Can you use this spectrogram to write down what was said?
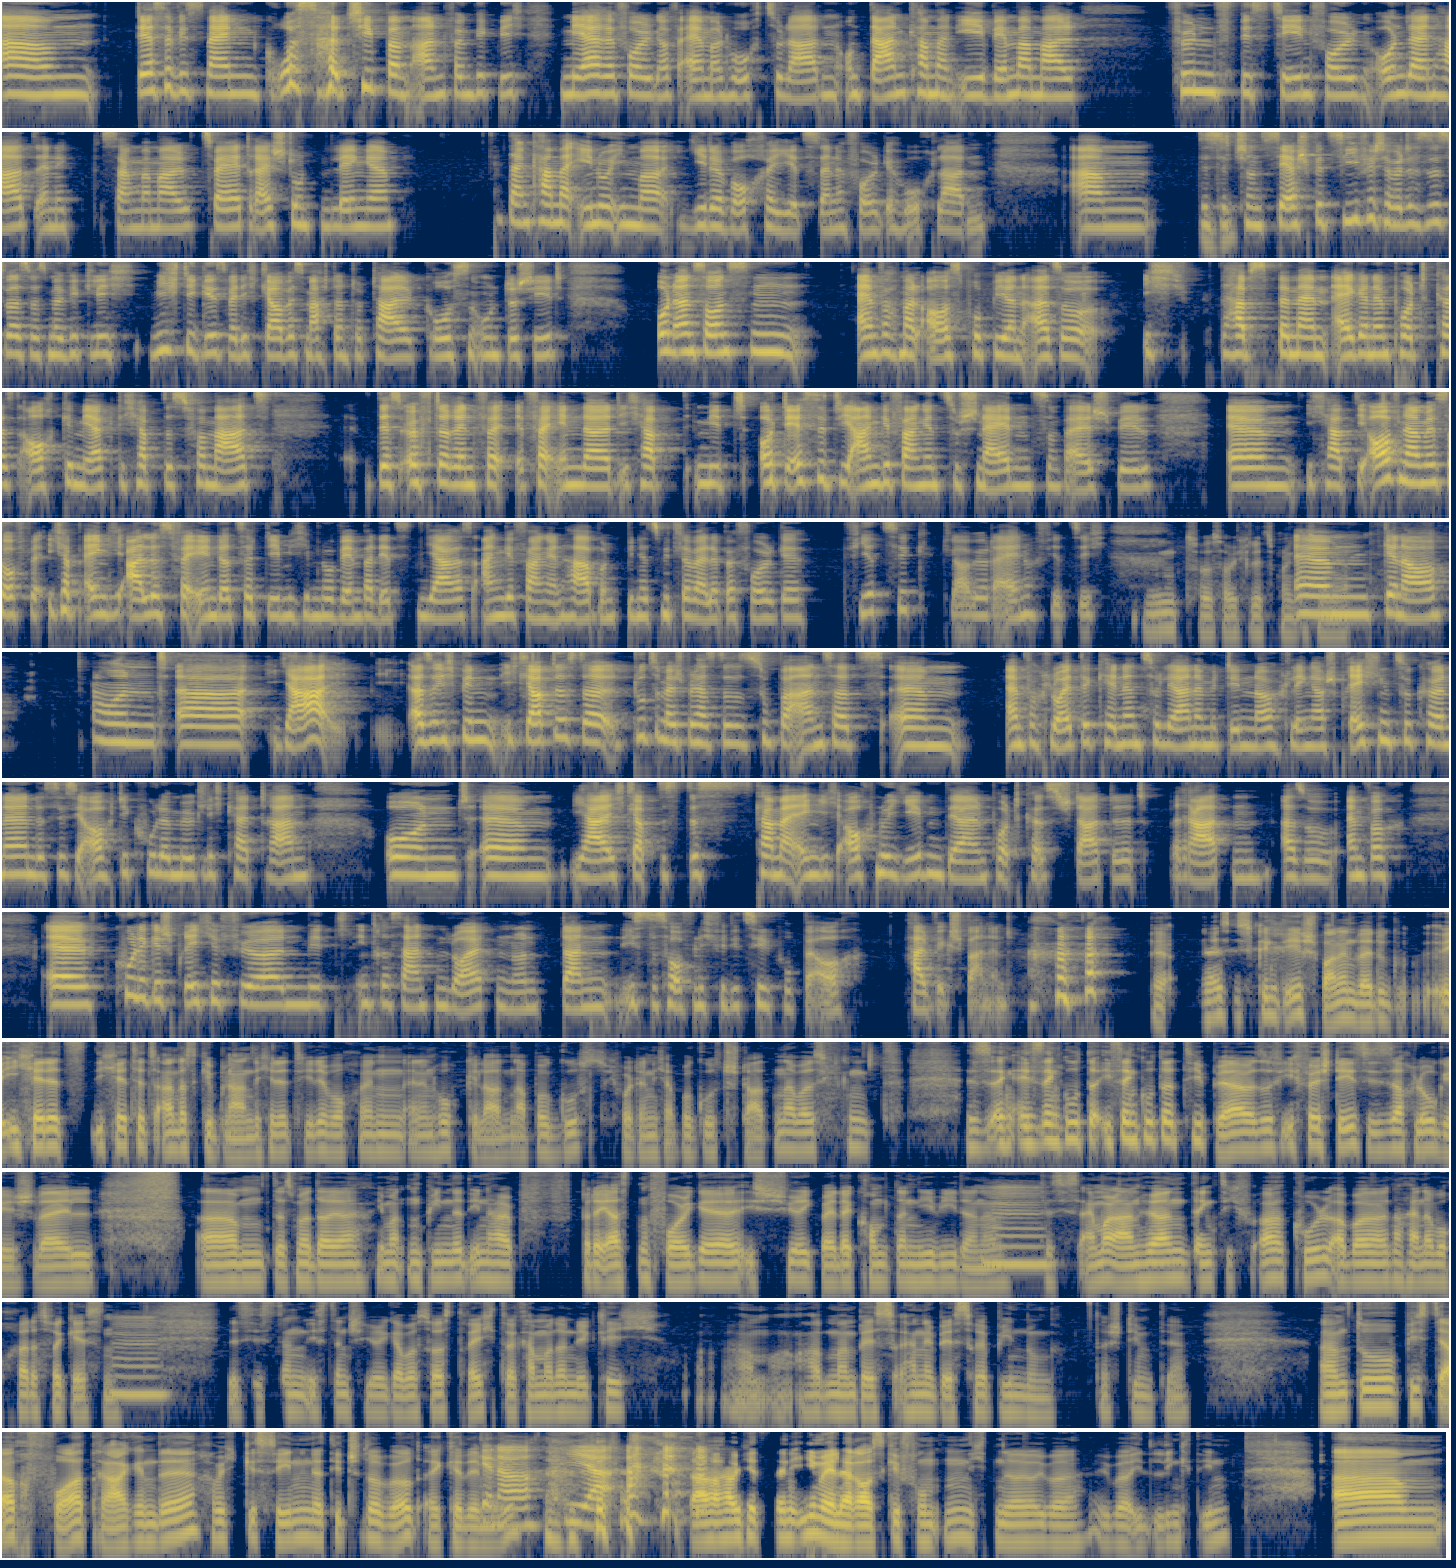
Ähm, deshalb ist mein großer Chip am Anfang wirklich mehrere Folgen auf einmal hochzuladen und dann kann man eh, wenn man mal fünf bis zehn Folgen online hat, eine, sagen wir mal, zwei, drei Stunden Länge, dann kann man eh nur immer jede Woche jetzt eine Folge hochladen. Ähm, das ist schon sehr spezifisch, aber das ist was, was mir wirklich wichtig ist, weil ich glaube, es macht einen total großen Unterschied. Und ansonsten einfach mal ausprobieren. Also ich habe es bei meinem eigenen Podcast auch gemerkt, ich habe das Format des Öfteren ver verändert. Ich habe mit Audacity angefangen zu schneiden zum Beispiel. Ähm, ich habe die Aufnahmesoftware, ich habe eigentlich alles verändert, seitdem ich im November letzten Jahres angefangen habe und bin jetzt mittlerweile bei Folge 40, glaube ich, oder 41. Und was habe ich letztes Mal gesehen. Ähm, ja. Genau. Und äh, ja, also ich bin, ich glaube, dass da, du zum Beispiel hast da einen super Ansatz, ähm, einfach Leute kennenzulernen, mit denen auch länger sprechen zu können. Das ist ja auch die coole Möglichkeit dran. Und ähm, ja, ich glaube, das, das kann man eigentlich auch nur jedem, der einen Podcast startet, raten. Also einfach äh, coole Gespräche führen mit interessanten Leuten und dann ist das hoffentlich für die Zielgruppe auch halbwegs spannend. Ja, ja es, es klingt eh spannend, weil du, ich hätte jetzt, ich hätte jetzt anders geplant. Ich hätte jetzt jede Woche einen, einen hochgeladen ab August. Ich wollte ja nicht ab August starten, aber es klingt, es ist ein, es ist ein guter, ist ein guter Tipp, ja. Also ich verstehe es, es ist auch logisch, weil ähm, dass man da ja jemanden bindet innerhalb bei der ersten Folge ist schwierig, weil der kommt dann nie wieder. Ne? Mm, Das ist einmal anhören, denkt sich, ah, cool, aber nach einer Woche hat er es vergessen. mm. Das ist dann, ist dann schwierig, aber so hast recht, da kann man dann wirklich, ähm, hat man besser, eine bessere Bindung. Das stimmt, ja. Ähm, du bist ja auch Vortragende, habe ich gesehen, in der Digital World Academy. Genau, ja. Da habe ich jetzt deine E-Mail herausgefunden, nicht nur über, über LinkedIn. Ähm,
